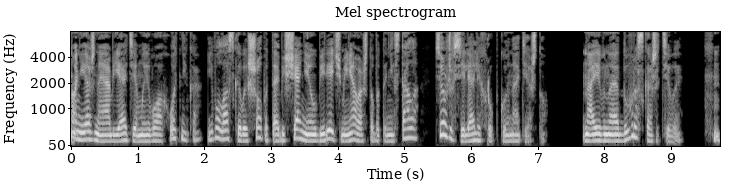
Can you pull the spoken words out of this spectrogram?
но нежное объятие моего охотника, его ласковый шепот и обещание уберечь меня во что бы то ни стало, все же вселяли хрупкую надежду. Наивная дура, скажете вы? Хм,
